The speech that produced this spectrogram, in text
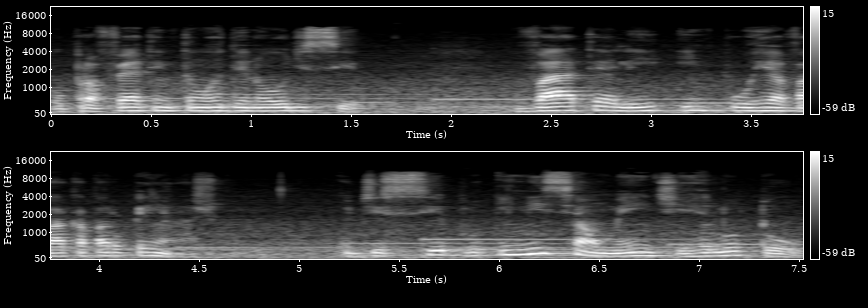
O profeta então ordenou ao discípulo: Vá até ali e empurre a vaca para o penhasco. O discípulo inicialmente relutou,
